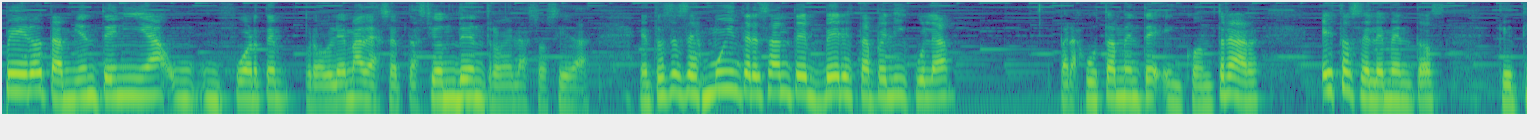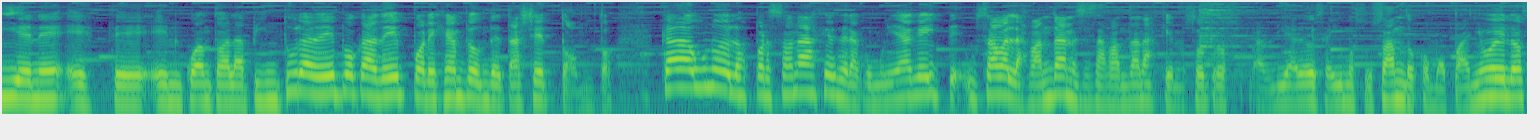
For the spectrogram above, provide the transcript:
pero también tenía un fuerte problema de aceptación dentro de la sociedad. Entonces es muy interesante ver esta película para justamente encontrar estos elementos que tiene este, en cuanto a la pintura de época de, por ejemplo, un detalle tonto. Cada uno de los personajes de la comunidad gay usaban las bandanas, esas bandanas que nosotros al día de hoy seguimos usando como pañuelos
